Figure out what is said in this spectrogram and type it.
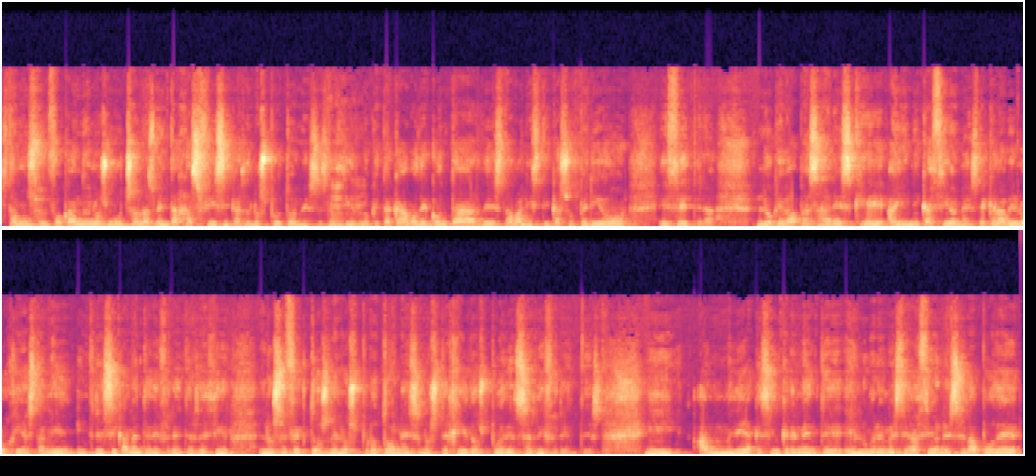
estamos enfocándonos mucho en las ventajas físicas de los protones, es decir, lo que te acabo de contar de esta balística superior, etc. Lo que va a pasar es que hay indicaciones de que la biología es también intrínsecamente diferente, es decir, los efectos de los protones en los tejidos pueden ser diferentes diferentes. Y a medida que se incremente el número de investigaciones, se va a poder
